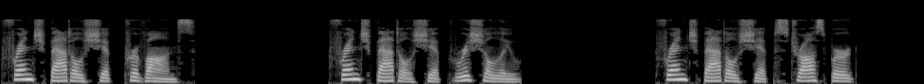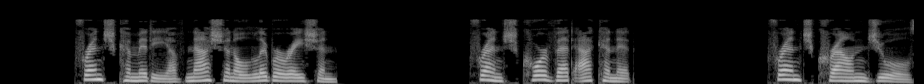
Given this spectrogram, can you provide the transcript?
French battleship Provence. French battleship Richelieu. French battleship Strasbourg. French Committee of National Liberation. French corvette Aconit French crown jewels.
